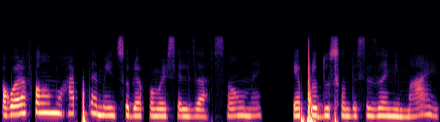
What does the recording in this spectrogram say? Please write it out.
Agora falando rapidamente sobre a comercialização, né? E a produção desses animais,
